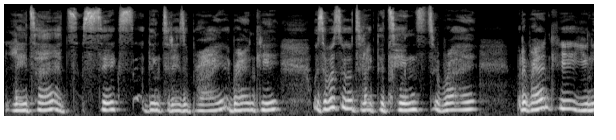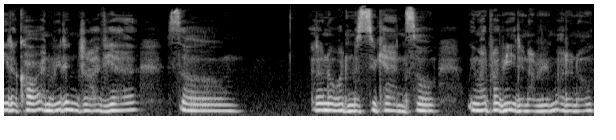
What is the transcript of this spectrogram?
later at six. I think today's a braai, apparently. We're supposed to go to like the tents to braai. But apparently you need a car and we didn't drive here. So I don't know what Sue can. So we might probably eat in our room. I don't know.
